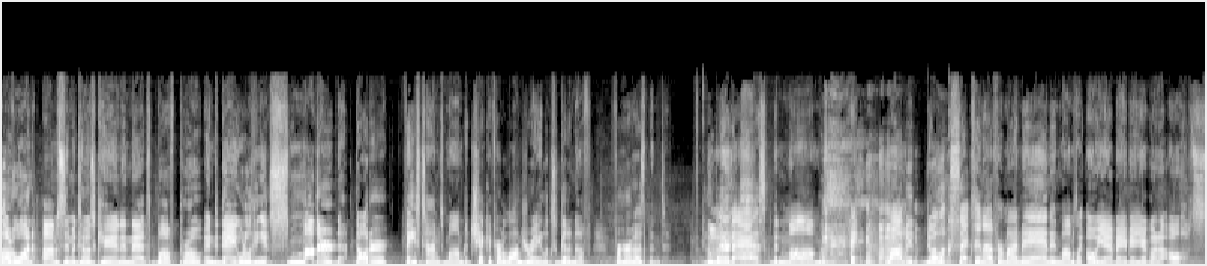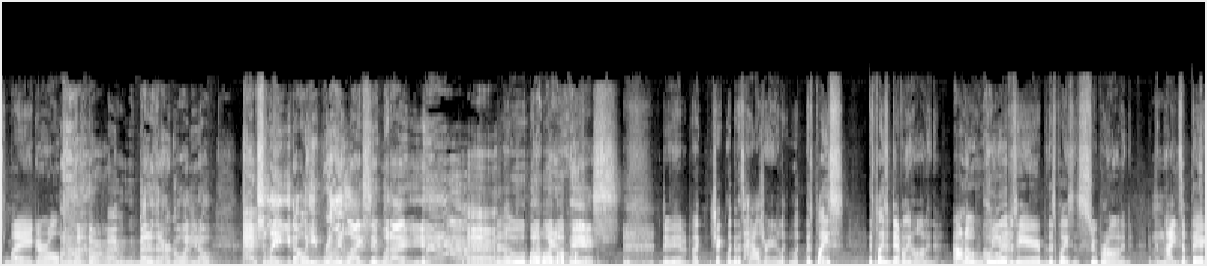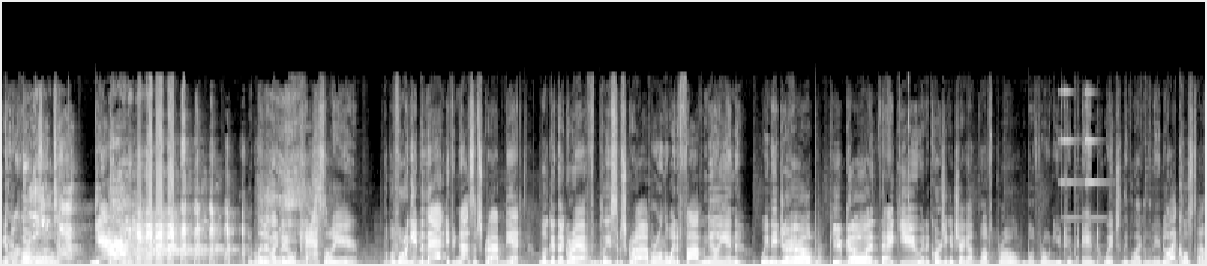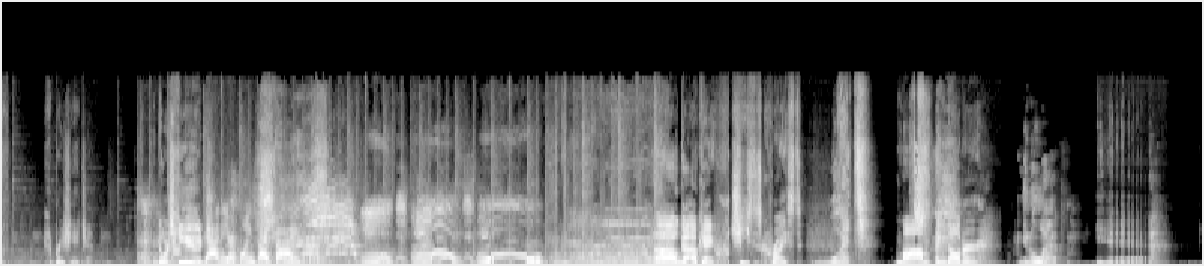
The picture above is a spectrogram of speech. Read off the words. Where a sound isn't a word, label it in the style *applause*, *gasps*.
Hello, everyone. I'm Toast Ken, and that's Buff Pro. And today we're looking at Smothered. Daughter FaceTimes mom to check if her lingerie looks good enough for her husband. Who better to ask than mom? *laughs* hey, mom, do I look sexy enough for my man? And mom's like, oh yeah, baby, you're gonna, oh, slay, girl. *laughs* I would be better than her going, you know. Actually, you know, he really likes it when I *laughs* when I wear this. Dude, like, check, look at this house right here. Look, look, this place, this place is definitely haunted. I don't know who Oh, yeah. lives here, but this place is super haunted. Got the mm. knights up there, got the Gargoyles gargoyles. on top. Yeah! *laughs* Living like their little castle here. But before we get into that, if you're not subscribed yet, look at the graph. Please subscribe. We're on the way to 5 million. We need your help. Keep going. Thank you. And of course, you can check out Buff Pro, Buff Pro on YouTube and Twitch. Leave a like on the video. Do all that cool stuff. I appreciate you. The door's Mommy huge. Daddy are going bye bye. *laughs* Oh, God. Okay. Jesus Christ. What? Mom and daughter. You know what? Yeah.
